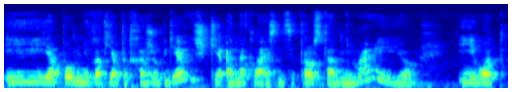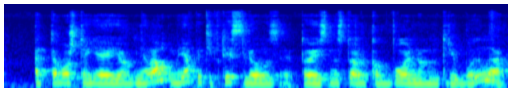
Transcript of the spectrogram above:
И я помню, как я подхожу к девочке, однокласснице, просто обнимаю ее, и вот от того, что я ее обняла, у меня потекли слезы. То есть настолько больно внутри было,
